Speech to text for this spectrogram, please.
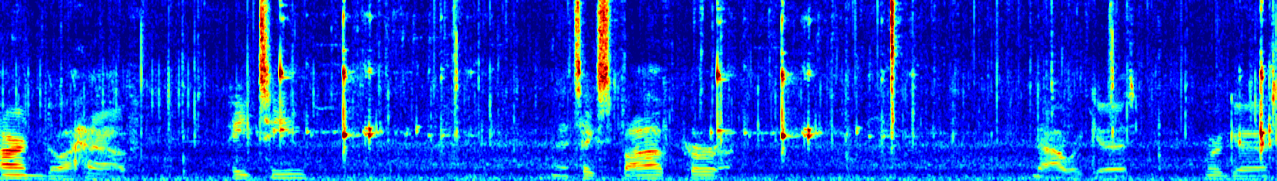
Iron do I have? 18? And it takes 5 per... Nah, we're good. We're good.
